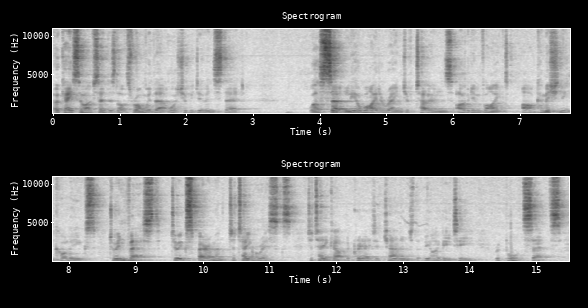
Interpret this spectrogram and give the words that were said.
Okay, so I've said there's lots wrong with that. What should we do instead? Well, certainly a wider range of tones. I would invite our commissioning colleagues to invest, to experiment, to take risks, to take up the creative challenge that the IBT report sets.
